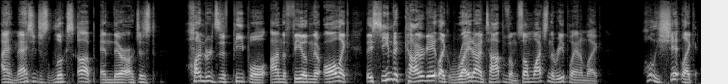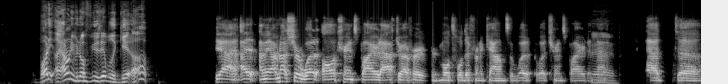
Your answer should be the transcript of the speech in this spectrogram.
I imagine just looks up, and there are just hundreds of people on the field, and they're all like, they seem to congregate like right on top of him. So I'm watching the replay, and I'm like, holy shit, like, buddy, I don't even know if he was able to get up. Yeah, I, I mean, I'm not sure what all transpired after. I've heard multiple different accounts of what what transpired in Man. that that uh,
